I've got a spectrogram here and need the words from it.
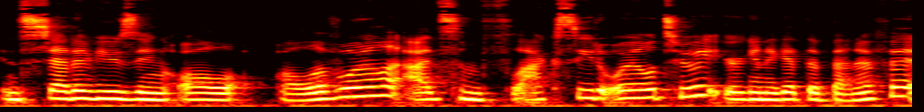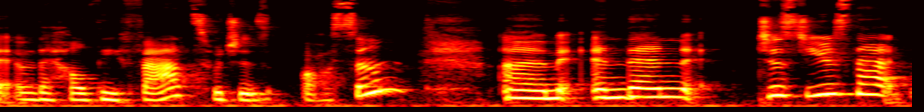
Instead of using all olive oil, add some flaxseed oil to it. You're going to get the benefit of the healthy fats, which is awesome. Um, and then just use that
